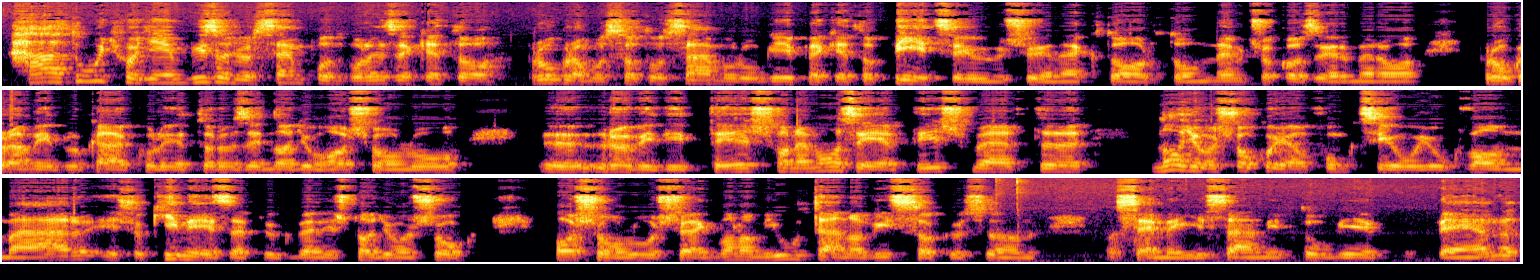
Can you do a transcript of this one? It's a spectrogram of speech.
Hát úgy, hogy én bizonyos szempontból ezeket a programozható számológépeket a PC ősének tartom, nem csak azért, mert a Programmable Calculator az egy nagyon hasonló rövidítés, hanem azért is, mert nagyon sok olyan funkciójuk van már, és a kinézetükben is nagyon sok hasonlóság van, ami utána visszaköszön a személyi számítógépben,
